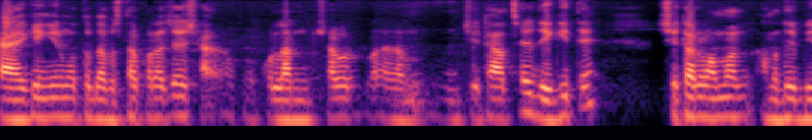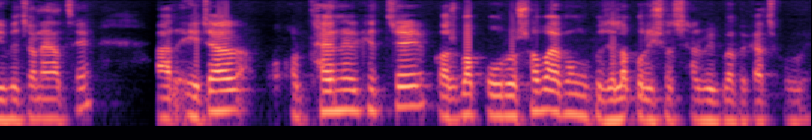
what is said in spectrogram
কায়াকিং এর মতো ব্যবস্থা করা যায় কল্যাণ সাগর যেটা আছে দিঘিতে, সেটারও আমার আমাদের বিবেচনায় আছে। আর এটার অর্থায়নের ক্ষেত্রে কসবা পৌরসভা এবং উপজেলা পরিষদ সার্বিকভাবে কাজ করবে।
